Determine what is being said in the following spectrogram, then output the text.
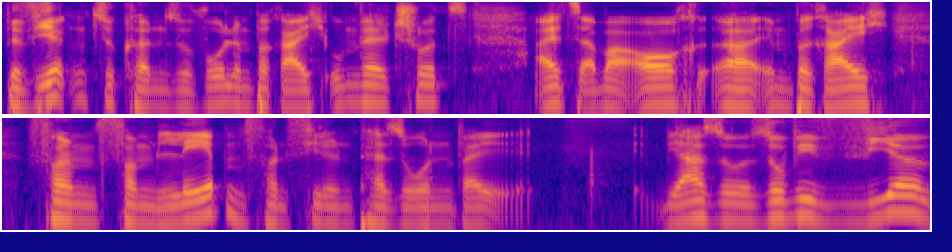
bewirken zu können, sowohl im Bereich Umweltschutz als aber auch äh, im Bereich vom, vom Leben von vielen Personen, weil ja, so, so wie wir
